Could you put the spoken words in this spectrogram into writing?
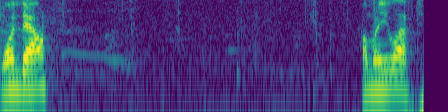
One down. How many left?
